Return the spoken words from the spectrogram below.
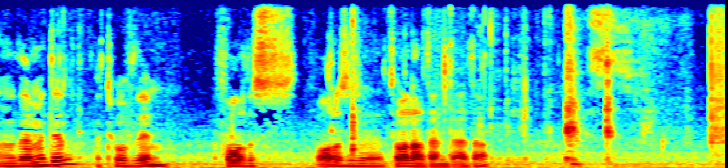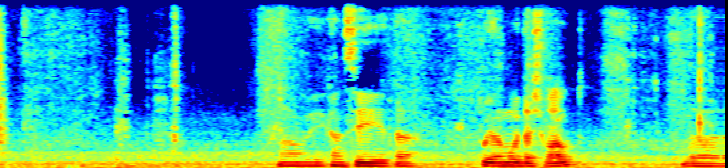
uh, the middle, the two of them, four is, four is uh, taller than the other. Yes. Now you can see the we remove the shroud. The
